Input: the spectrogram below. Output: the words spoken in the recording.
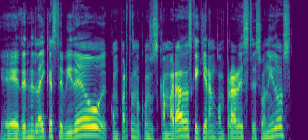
eh, denle like a este video, eh, compártanlo con sus camaradas que quieran comprar este sonidos.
